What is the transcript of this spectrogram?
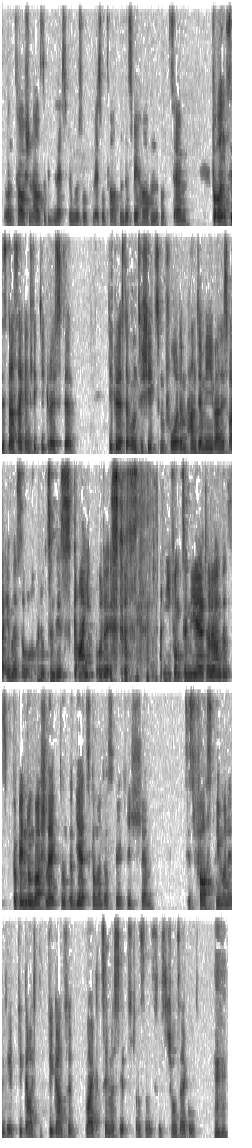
und tauschen aus über die letzten Resultate, die wir haben. Und ähm, für uns ist das eigentlich die größte, die größte Unterschied zum vor der Pandemie, weil es war immer so, oh, nutzen wir Skype oder ist das, das hat nie funktioniert oder und das Verbindung war schlecht und, und jetzt kann man das wirklich, ähm, es ist fast wie man in die, die, die ganze gleiche Zimmer sitzt. Also es ist schon sehr gut. Mhm.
